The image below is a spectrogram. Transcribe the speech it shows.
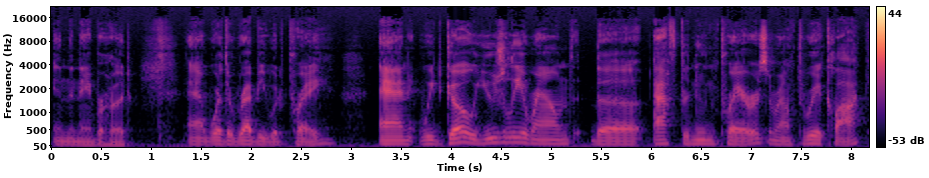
in the neighborhood and where the Rebbe would pray and we'd go usually around the afternoon prayers around three o'clock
